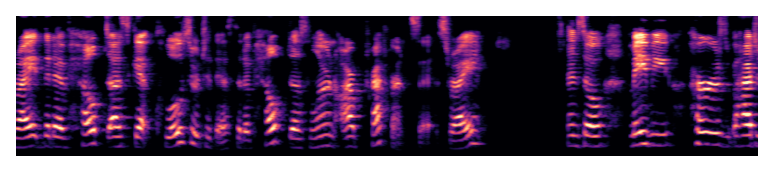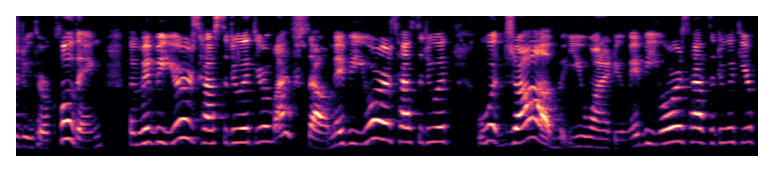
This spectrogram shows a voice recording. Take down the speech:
right? That have helped us get closer to this, that have helped us learn our preferences, right? And so maybe hers had to do with her clothing, but maybe yours has to do with your lifestyle. Maybe yours has to do with what job you want to do. Maybe yours has to do with your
